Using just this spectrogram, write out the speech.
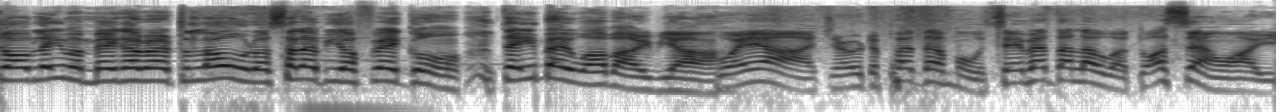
top lane မှာ mega bar တစ်လုံးကိုတော့ဆက်လက်ပြီးတော့ fake ကွန်တိမ့်ပိုက်သွားပါပြီဗျာဘွဲကကျွန်တော်တို့တစ်ဖက်သက်မဟုတ်ဆယ်ဖက်သက်လောက်ကသွားဆန်သွားပြီ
